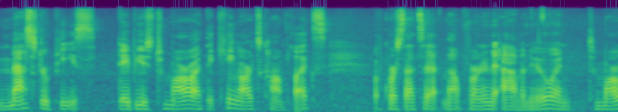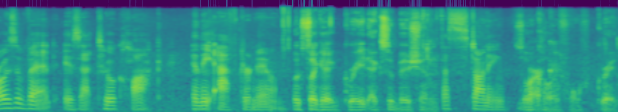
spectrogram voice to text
Masterpiece debuts tomorrow at the King Arts Complex. Of course, that's at Mount Vernon Avenue, and tomorrow's event is at 2 o'clock in the afternoon. Looks like a great exhibition. That's stunning. So work. colorful. Great.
